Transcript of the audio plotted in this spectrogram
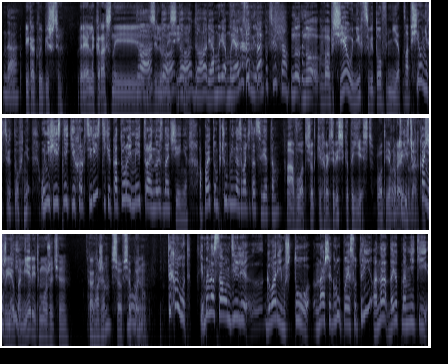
Да. И как вы пишете? Реально красный, да, зеленый, да, синий? Да, да, мы, мы реально суммируем по цветам. Но, но вообще у них цветов нет. Вообще у них цветов нет. У них есть некие характеристики, которые имеют тройное значение. А поэтому почему бы не назвать это цветом? А, вот, все-таки характеристика-то есть. Вот я про это, да. конечно, То есть вы ее померить можете? Как Можем. Все, все Можем. понял. Так вот, и мы на самом деле э, говорим, что наша группа SU3, она дает нам некий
